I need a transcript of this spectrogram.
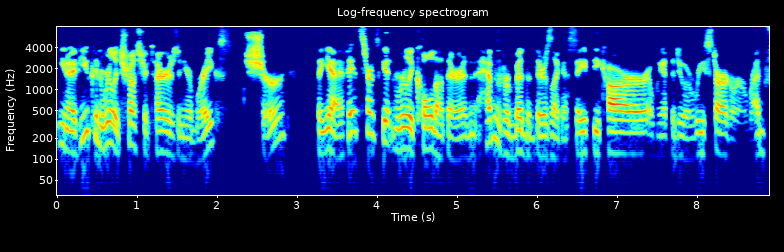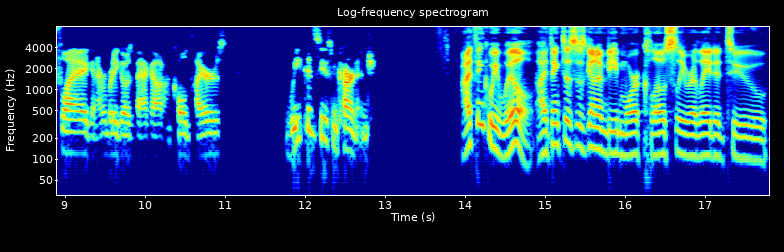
you know, if you can really trust your tires and your brakes, sure. But yeah, if it starts getting really cold out there, and heaven forbid that there's like a safety car and we have to do a restart or a red flag and everybody goes back out on cold tires, we could see some carnage. I think we will. I think this is going to be more closely related to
